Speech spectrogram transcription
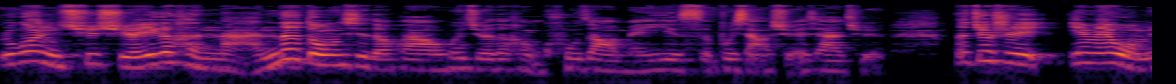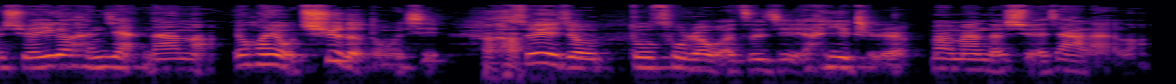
如果你去学一个很难的东西的话，我会觉得很枯燥、没意思，不想学下去。那就是因为我们学一个很简单的又很有趣的东西，所以就督促着我自己 一直慢慢的学下来了。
